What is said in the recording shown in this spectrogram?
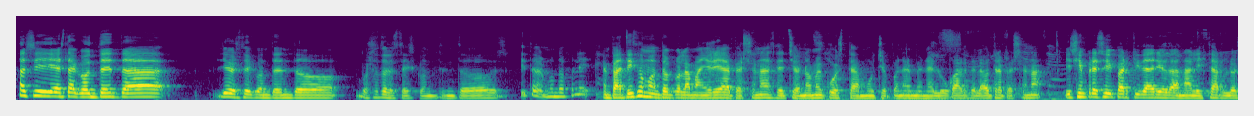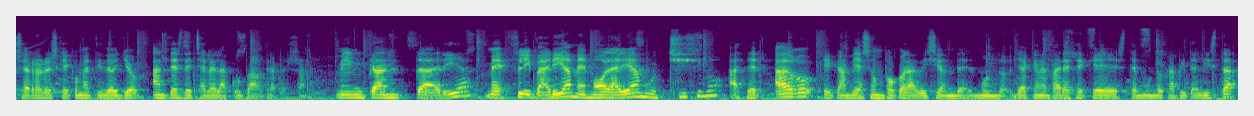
Así ya está contenta, yo estoy contento, vosotros estáis contentos y todo el mundo feliz. Empatizo un montón con la mayoría de personas, de hecho no me cuesta mucho ponerme en el lugar de la otra persona y siempre soy partidario de analizar los errores que he cometido yo antes de echarle la culpa a otra persona. Me encantaría, me fliparía, me molaría muchísimo hacer algo que cambiase un poco la visión del mundo, ya que me parece que este mundo capitalista,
